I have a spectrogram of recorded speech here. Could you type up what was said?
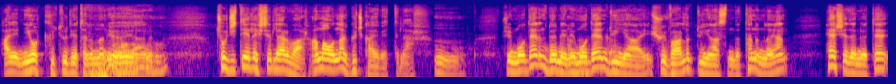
Hani New York kültürü diye tanımlanıyor ya yani. Çok ciddi eleştiriler var ama onlar güç kaybettiler. Şimdi modern dönemi, modern dünyayı, şu varlık dünyasında tanımlayan her şeyden öte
